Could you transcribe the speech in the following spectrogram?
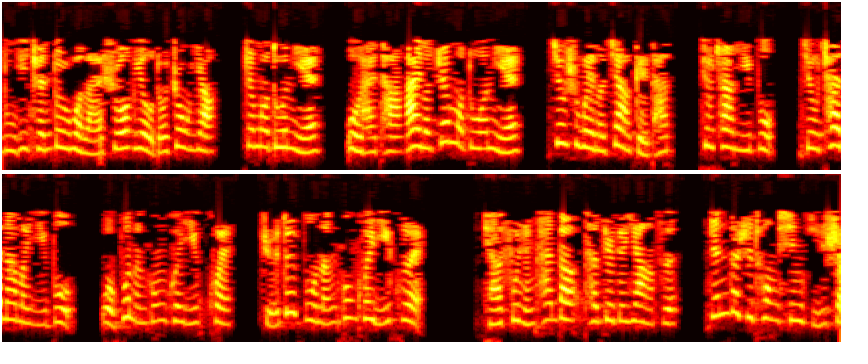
陆亦辰对我来说有多重要。这么多年，我爱他爱了这么多年，就是为了嫁给他，就差一步，就差那么一步。”我不能功亏一篑，绝对不能功亏一篑。乔夫人看到他这个样子，真的是痛心疾首。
